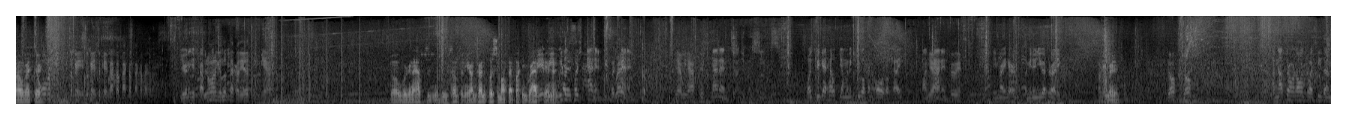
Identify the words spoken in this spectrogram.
Oh, right there. It's okay. It's okay. It's okay. Back up. Back up. Back up. Back up. You're gonna get trapped. We don't want to get looked at by the other team, yeah. So we're gonna have to do something here. I'm trying to push him off that fucking grav We, we, cannon. we just push cannon. We push Right. cannon. Yeah, we have to. Push cannon. Charging my shields. Once we get healthy, I'm gonna queue up an ult, okay? On Yeah. cannon. feel. Team right here. Let me know when you guys are ready. I'm I'm ready. ready. Go. Go. I'm not throwing ult until I see them.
